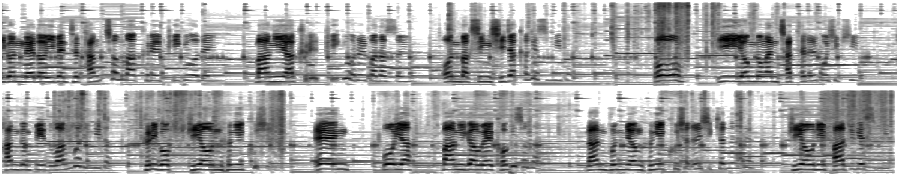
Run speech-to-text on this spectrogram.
이건 레더 이벤트 당첨 아크릴 피규어네요. 망이 아크릴 피규어를 받았어요. 언박싱 시작하겠습니다. 오, 이 영롱한 자태를 보십시오. 황금빛 왕관입니다. 그리고 귀여운 흥이 쿠션. 엥, 뭐야? 망이가 왜 거기서 나와? 난 분명 흥이 쿠션을 시켰는데 귀여우니 봐주겠습니다.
